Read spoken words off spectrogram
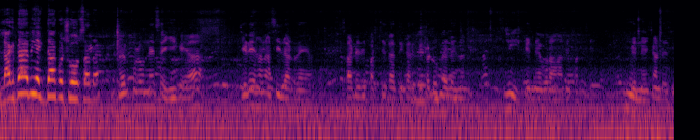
ਲੱਗਦਾ ਵੀ ਇਦਾਂ ਕੁਝ ਹੋ ਸਕਦਾ। ਬਿਲਕੁਲ ਉਹਨੇ ਸਹੀ ਕਿਹਾ। ਜਿਹੜੇ ਹੁਣ ਅਸੀਂ ਲੜ ਰਹੇ ਆ ਸਾਡੇ ਦੇ ਪਰਚੇ ਦਰਜ ਕਰਕੇ ਕੱਢੋ ਪਹਿਲੇ ਇਹਨਾਂ ਨੇ। ਜੀ। ਕਿੰਨੇ ਬਰਾਹਾਂ ਦੇ ਪਰਚੇ ਕਿੰਨੇ ਝੰਡੇ ਦੇ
